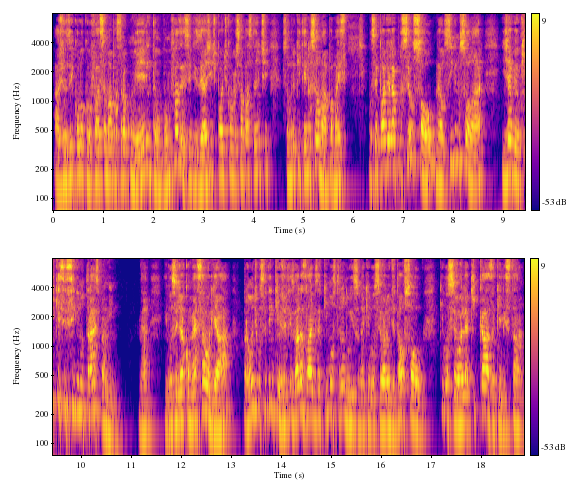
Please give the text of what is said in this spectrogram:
A Josi colocou, faça seu mapa astral com ele, então vamos fazer. Se fizer, a gente pode conversar bastante sobre o que tem no seu mapa, mas você pode olhar para o seu Sol, né, o signo solar, e já ver o que, que esse signo traz para mim. Né? E você já começa a olhar para onde você tem que ir. Eu já fiz várias lives aqui mostrando isso, né? que você olha onde está o Sol, que você olha que casa que ele está,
